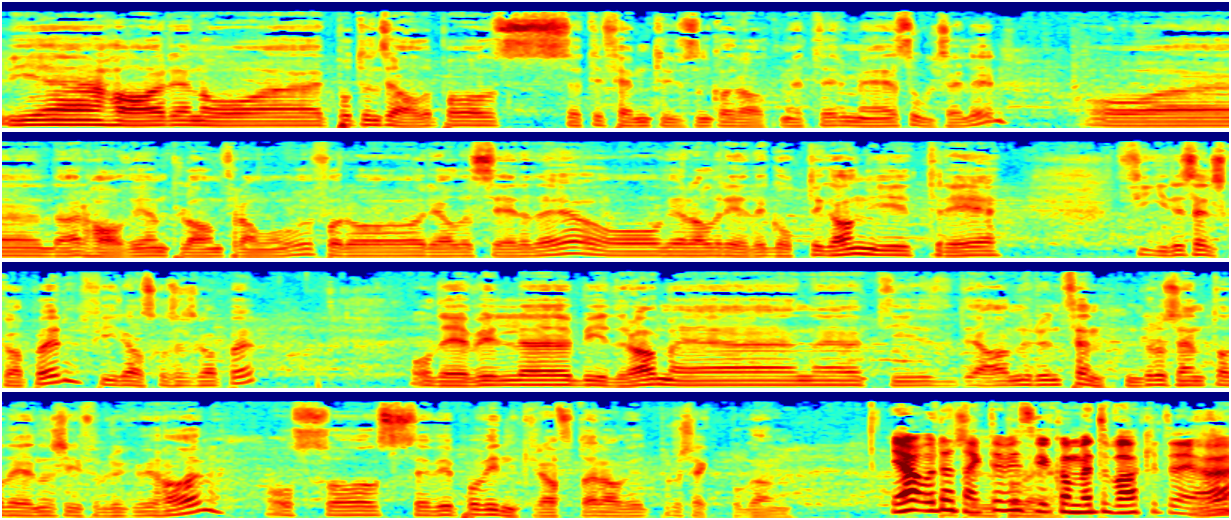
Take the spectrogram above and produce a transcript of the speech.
Vi eh, har nå et potensial på 75 000 kvadratmeter med solceller. Og eh, der har vi en plan framover for å realisere det. Og vi er allerede godt i gang i tre-fire selskaper, fire ASKO-selskaper. Og det vil eh, bidra med en, tid, ja, rundt 15% av det energiforbruket vi har. Og så ser vi på vindkraft. Der har vi et prosjekt på gang. Ja, og det tenkte vi skulle komme tilbake til. Ja.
